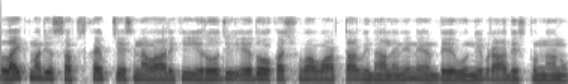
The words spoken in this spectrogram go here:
లైక్ మరియు సబ్స్క్రైబ్ చేసిన వారికి ఈరోజు ఏదో ఒక శుభవార్త వినాలని నేను దేవుణ్ణి ప్రార్థిస్తున్నాను.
